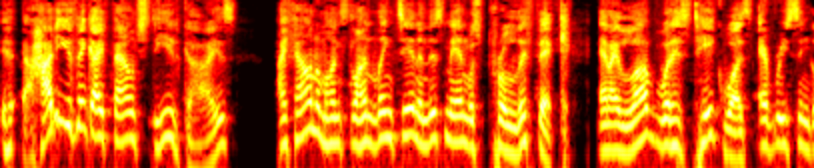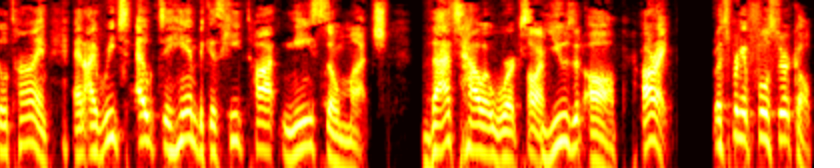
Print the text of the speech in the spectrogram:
If, how do you think I found Steve, guys? I found him on, on LinkedIn and this man was prolific. And I love what his take was every single time. And I reached out to him because he taught me so much. That's how it works. Right. Use it all. All right. Let's bring it full circle.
